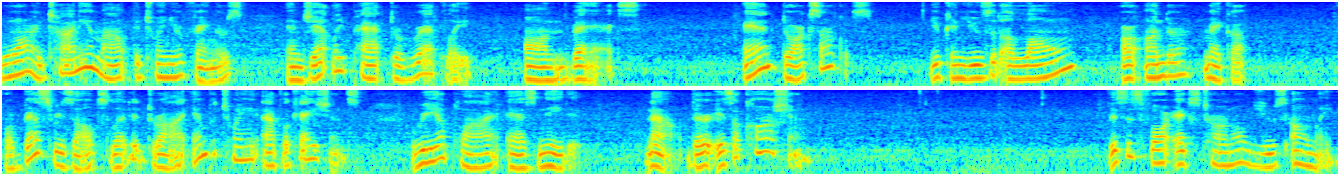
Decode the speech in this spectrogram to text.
warm a tiny amount between your fingers and gently pat directly on the bags and dark circles. You can use it alone or under makeup. For best results, let it dry in between applications. Reapply as needed. Now, there is a caution. This is for external use only.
